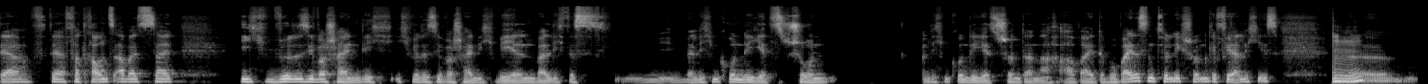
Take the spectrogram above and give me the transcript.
der, der Vertrauensarbeitszeit, ich würde sie wahrscheinlich, ich würde sie wahrscheinlich wählen, weil ich das, weil ich im Grunde jetzt schon, weil ich im Grunde jetzt schon danach arbeite. Wobei das natürlich schon gefährlich ist. Mhm.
